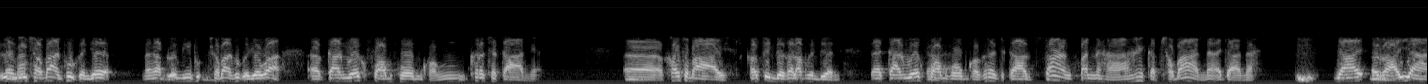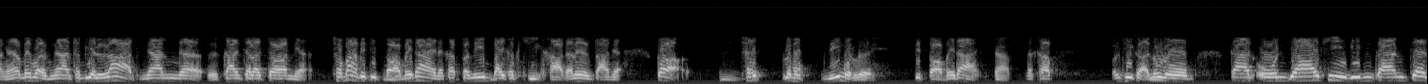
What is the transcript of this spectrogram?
เรื่องนี้ใช่ไหมชาวบ้านพูดกันเยอะนะครับเรื่องนี้ชาวบ้านพูดกันเยอะว่าเอ่อการ work from home ของข้าราชการเนี่ยเอ่อเขาสบายเขาสิ้นเดือนเขารับเงินเดือน แต่การ work from home ของข้าราชการสร้างปัญหาให้กับชาวบ้านนะอาจารย์นะย้ายหลายอย่างนะไม่ว่างานทะเบียนราษฎร์งานเอ่อการจราจรเนี่ย ชาวบ้านไปติดต่อไม่ได้นะครับ ตอนนี้ใบขับขี่ขาดอะไรต่างๆ เนี่ย ก็อืมใช้ระบบนี้หมดเลย ติดต่อไม่ได้ครับนะครับบางทีก็อนุโลมการโอนย้ายที่ดินการแจ้ง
